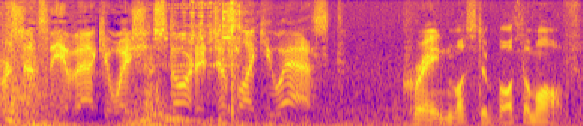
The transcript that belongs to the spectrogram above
ever since the evacuation started, just like you asked. Crane must have bought them off.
